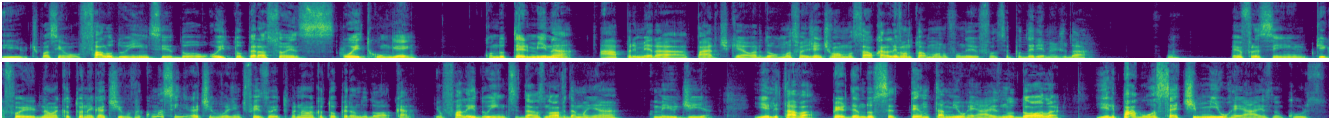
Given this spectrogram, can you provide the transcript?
e tipo assim, eu falo do índice, dou oito operações, oito com gain. Quando termina a primeira parte, que é a hora do almoço, eu falei, gente, vamos almoçar. O cara levantou a mão no fundo e falou: Você poderia me ajudar? Aí eu falei assim: O que, que foi? Não, é que eu tô negativo. Eu falei: Como assim negativo? A gente fez oito. Não, é que eu tô operando dólar. Cara, eu falei do índice das nove da manhã a meio-dia. E ele tava perdendo 70 mil reais no dólar e ele pagou 7 mil reais no curso.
